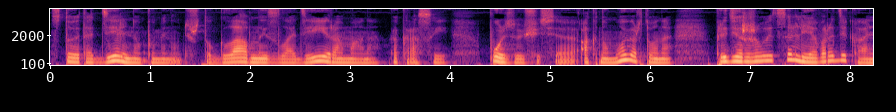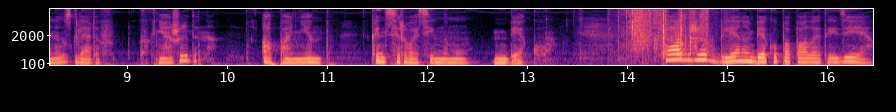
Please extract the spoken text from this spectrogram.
Стоит отдельно упомянуть, что главный злодей романа, как раз и пользующийся окном Овертона, придерживается леворадикальных взглядов. Как неожиданно. Оппонент консервативному Беку. Как же к Глену Беку попала эта идея?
